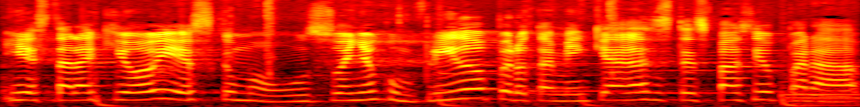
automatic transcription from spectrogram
Y estar aquí hoy es como un sueño cumplido, pero también que hagas este espacio para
